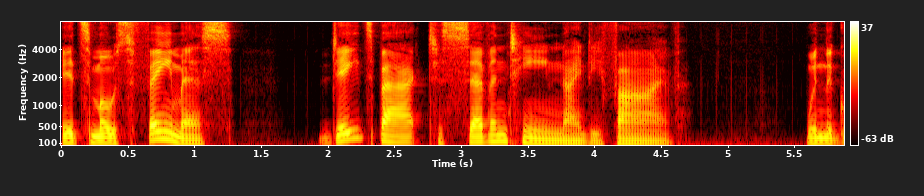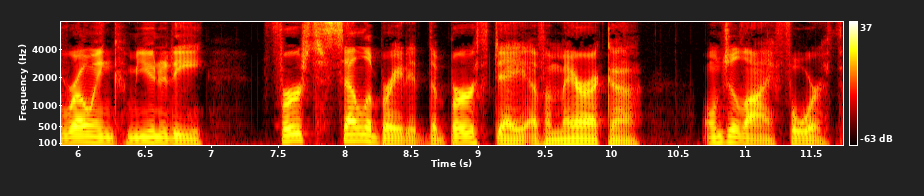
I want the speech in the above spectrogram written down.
Its most famous dates back to 1795, when the growing community first celebrated the birthday of America on July 4th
